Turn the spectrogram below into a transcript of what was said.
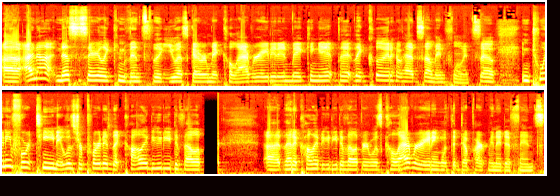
Uh, I'm not necessarily convinced the U.S. government collaborated in making it, but they could have had some influence. So, in 2014, it was reported that Call of Duty developer uh, that a Call of Duty developer was collaborating with the Department of Defense.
